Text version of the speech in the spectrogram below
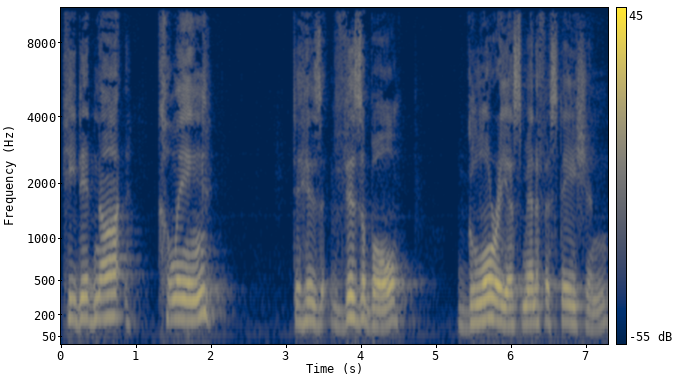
He did not cling to his visible, glorious manifestation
